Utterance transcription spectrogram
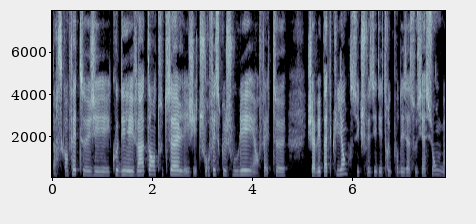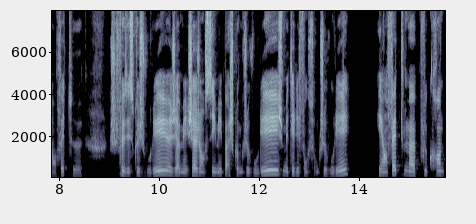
parce qu'en fait, j'ai codé 20 ans toute seule et j'ai toujours fait ce que je voulais en fait, j'avais pas de clients. C'est que je faisais des trucs pour des associations, mais en fait, je faisais ce que je voulais, j'agençais mes pages comme je voulais, je mettais les fonctions que je voulais et en fait, ma plus grande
